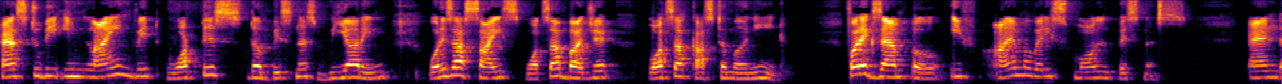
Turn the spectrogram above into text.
has to be in line with what is the business we are in what is our size what's our budget what's our customer need. For example if i am a very small business and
